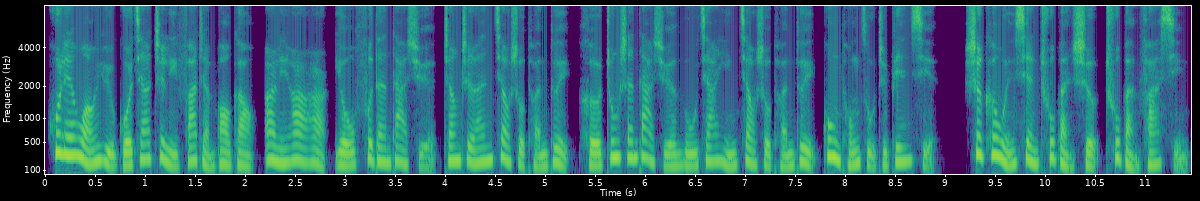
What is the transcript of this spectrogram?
互联网与国家治理发展报告（二零二二）》由复旦大学张志安教授团队和中山大学卢嘉莹教授团队共同组织编写，社科文献出版社出版发行，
